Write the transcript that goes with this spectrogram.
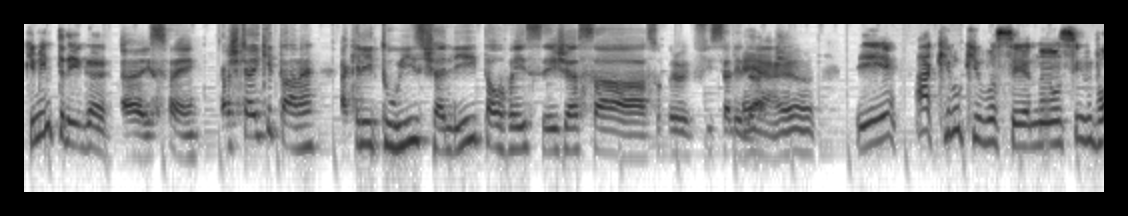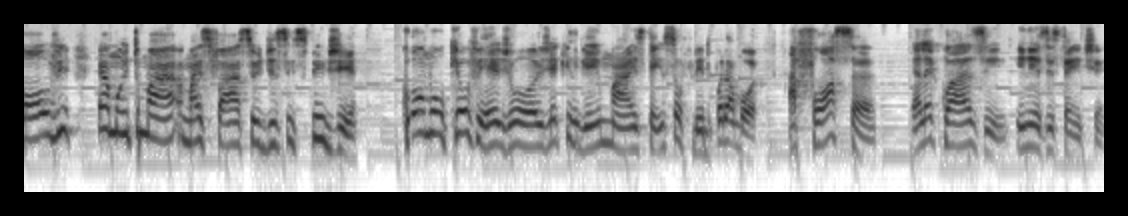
que me intriga. É isso aí. Acho que é aí que tá, né? Aquele twist ali talvez seja essa superficialidade. É, é, e aquilo que você não se envolve é muito ma mais fácil de se despedir. Como o que eu vejo hoje é que ninguém mais tem sofrido por amor. A fossa, ela é quase inexistente.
